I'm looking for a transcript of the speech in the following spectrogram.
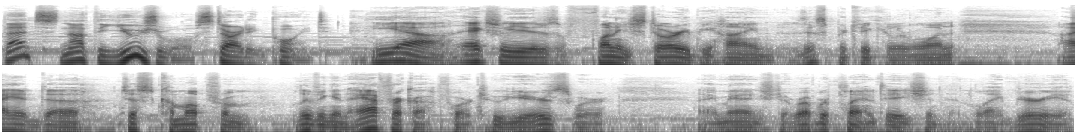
that's not the usual starting point. Yeah, actually, there's a funny story behind this particular one. I had uh, just come up from living in Africa for two years, where I managed a rubber plantation in Liberia.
